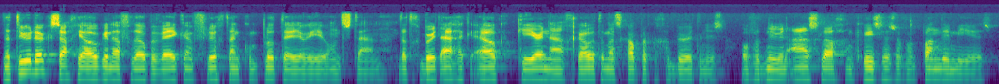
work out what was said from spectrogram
Natuurlijk zag je ook in de afgelopen weken een vlucht aan complottheorieën ontstaan. Dat gebeurt eigenlijk elke keer na een grote maatschappelijke gebeurtenis, of het nu een aanslag, een crisis of een pandemie is.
